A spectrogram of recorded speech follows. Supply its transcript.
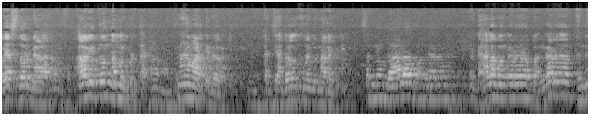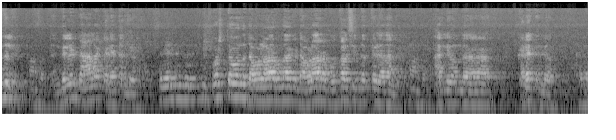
ವಯಸ್ಸದವ್ರ ಮೇಳ ಆಗಿದ್ದು ನಮಗೆ ಬಿಡ್ತಾರೆ. ನಾನು ಮಾಡ್ತೀನಿ ಅದು ಜನರಲ್ ನನಗೆ ನನಗೆ. ಸರ್ ನೀವು ಡಾಲ ಬಂಗಾರ? ಡಾಲ ಬಂಗಾರ ಬಂಗಾರ ತಂದಿದ್ದಿಲ್ಲ ಹಾಂ ಸರ್. ತಂದಿಲ್ಲ ಡಾಲ ಕಡೆ ತಂದಿವ್ರಿ ಸರ್ ಎಲ್ಲಿಂದ ಫಸ್ಟ್ ಒಂದು ಡವಳಾರದಾಗ ಡವಳಾರ ಬೋತಾಳಿಸಿದ್ದ ಅಂತೇಳಿ ಅದಾನ ಅಲ್ಲಿ ಒಂದು ಕಡೆ ತಂದೇವ್ರಿ. ಕಡೆ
